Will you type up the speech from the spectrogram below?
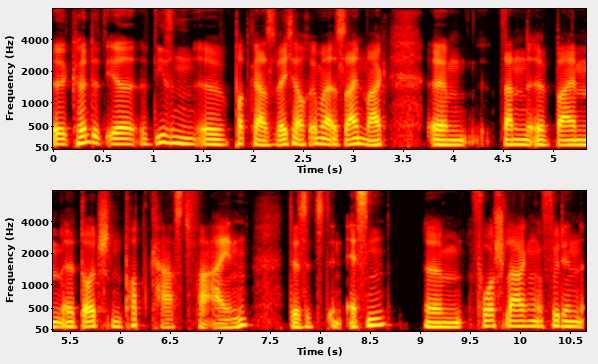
äh, könntet ihr diesen äh, Podcast, welcher auch immer es sein mag, ähm, dann äh, beim äh, Deutschen Podcastverein, der sitzt in Essen, ähm, vorschlagen für den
